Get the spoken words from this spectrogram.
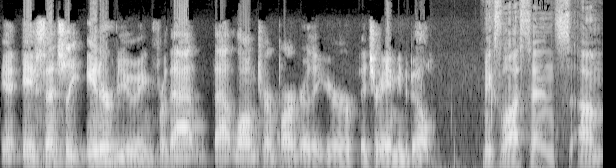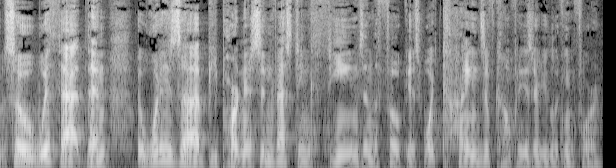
essentially interviewing for that that long-term partner that you're that you're aiming to build makes a lot of sense um, so with that then what is uh, bee partners investing themes and the focus what kinds of companies are you looking for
